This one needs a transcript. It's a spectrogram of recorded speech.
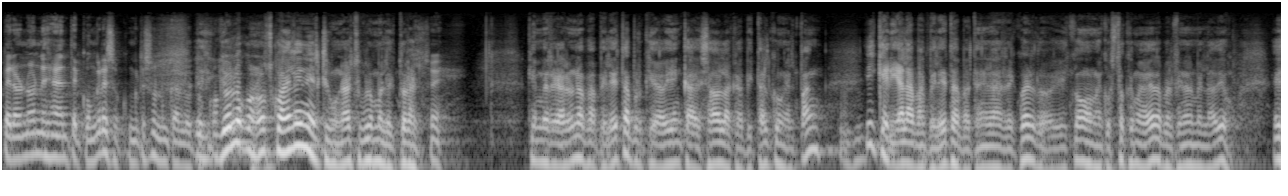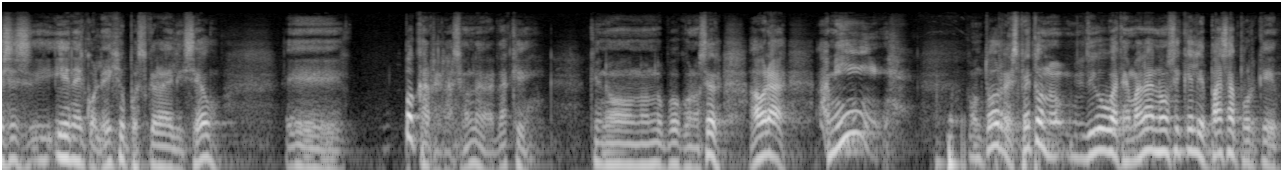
pero no necesariamente Congreso. Congreso nunca lo tocó. Yo lo conozco a él en el Tribunal Supremo Electoral. Sí. Que me regaló una papeleta porque había encabezado la capital con el PAN y quería la papeleta para tenerla de recuerdo. Y como me costó que me diera, pero al final me la dio. Ese y en el colegio, pues que era de liceo. Eh, poca relación, la verdad que que no, no lo puedo conocer. Ahora, a mí, con todo respeto, no, digo Guatemala, no sé qué le pasa porque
